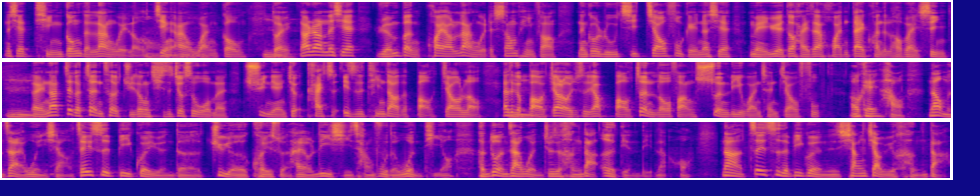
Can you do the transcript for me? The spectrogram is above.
那些停工的烂尾楼哦建案完工。嗯对，那让那些原本快要烂尾的商品房能够如期交付给那些每月都还在还贷款的老百姓。嗯，对，那这个政策举动其实就是我们去年就开始一直听到的保交楼。那这个嗯保交楼就是要保证楼房顺利完成交付。OK，好，那我们再来问一下、哦，这一次碧桂园的巨额亏损还有利息偿付的问题哦，很多人在问，就是恒大二点零啊，哦，那这次的碧桂园相较于恒大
